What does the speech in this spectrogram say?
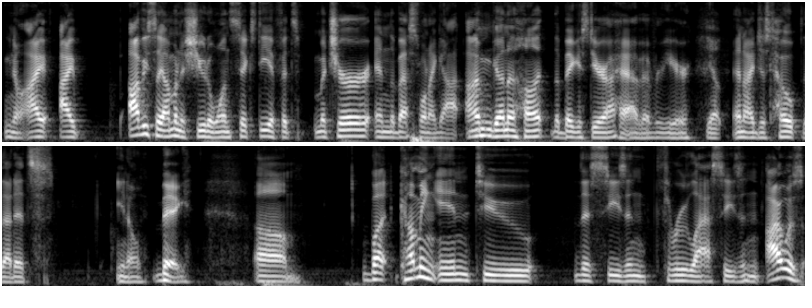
you know I I obviously I'm going to shoot a 160 if it's mature and the best one I got. I'm going to hunt the biggest deer I have every year. Yep. And I just hope that it's you know big. Um but coming into this season through last season, I was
